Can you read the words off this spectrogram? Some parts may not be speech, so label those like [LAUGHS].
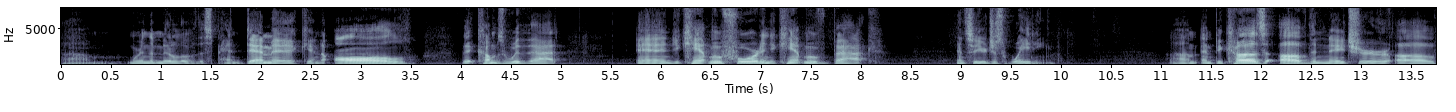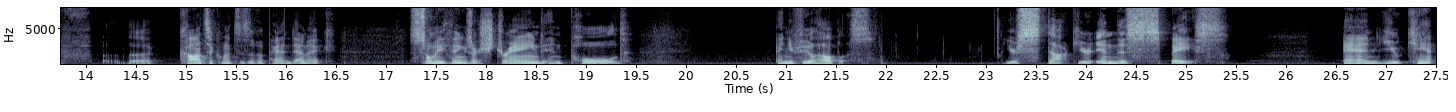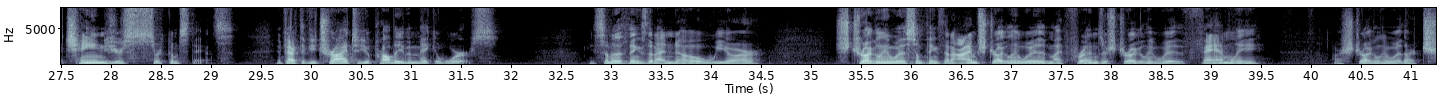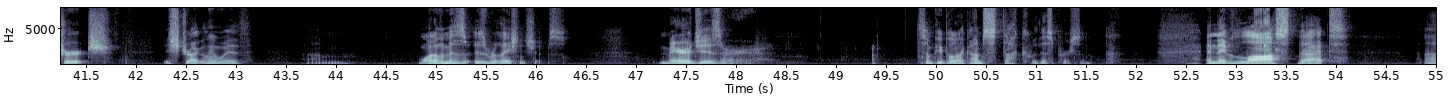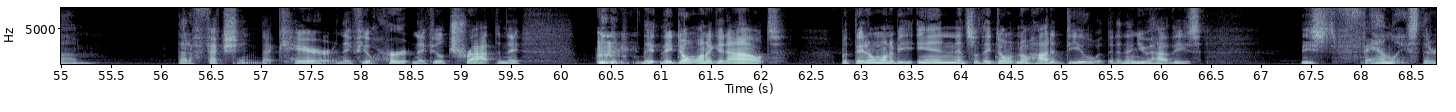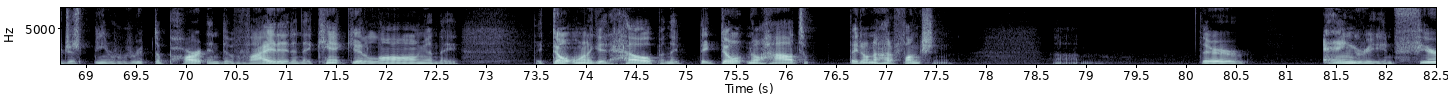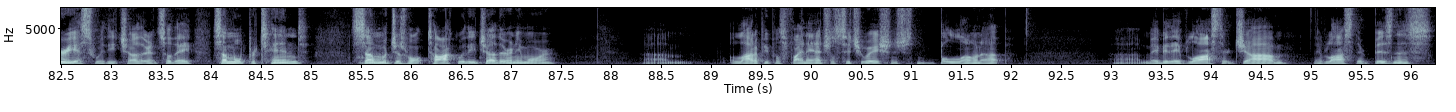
Um, we're in the middle of this pandemic and all that comes with that. And you can't move forward and you can't move back. And so you're just waiting. Um, and because of the nature of the consequences of a pandemic, so many things are strained and pulled and you feel helpless. You're stuck. You're in this space and you can't change your circumstance. In fact, if you try to, you'll probably even make it worse. Some of the things that I know we are struggling with, some things that I'm struggling with, my friends are struggling with, family are struggling with, our church is struggling with. Um, one of them is, is relationships. Marriages are some people are like, I'm stuck with this person. [LAUGHS] and they've lost that um, that affection, that care, and they feel hurt and they feel trapped and they [CLEARS THROAT] they, they don't want to get out, but they don't want to be in, and so they don't know how to deal with it. And then you have these these families that are just being ripped apart and divided and they can't get along and they they don't want to get help and they, they don't know how to they don't know how to function. Um, they're angry and furious with each other. And so they, some will pretend, some just won't talk with each other anymore. Um, a lot of people's financial situation is just blown up. Uh, maybe they've lost their job, they've lost their business.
